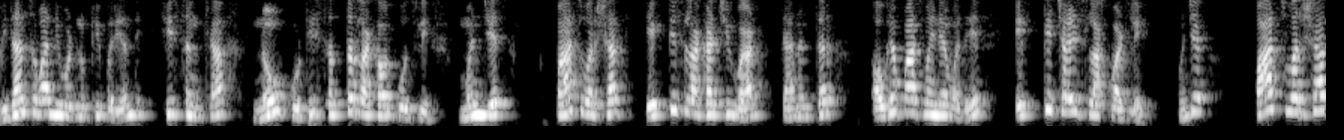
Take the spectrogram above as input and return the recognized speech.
विधानसभा निवडणुकीपर्यंत ही संख्या नऊ कोटी सत्तर लाखावर पोहोचली. म्हणजेच पाच वर्षात एकतीस लाखाची वाढ त्यानंतर अवघ्या पाच महिन्यामध्ये एक्केचाळीस लाख वाढले. म्हणजे पाच वर्षात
